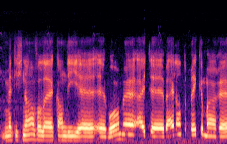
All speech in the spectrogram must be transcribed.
Met die snavel eh, kan die eh, wormen uit de weilanden prikken, maar eh,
